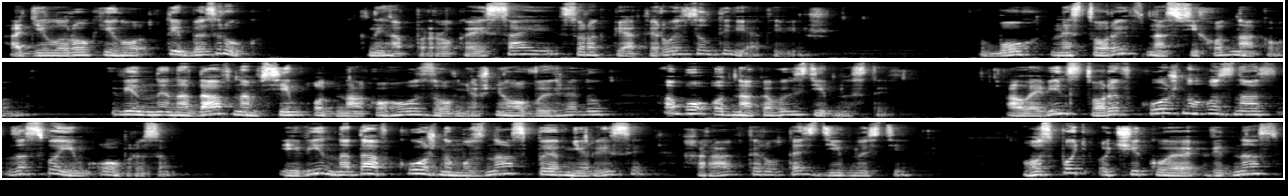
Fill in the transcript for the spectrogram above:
а діло рок його ти без рук. Книга пророка Ісаї, 45 розділ, 9 вірш. Бог не створив нас всіх однаковими. Він не надав нам всім однакового зовнішнього вигляду або однакових здібностей. Але Він створив кожного з нас за своїм образом. І Він надав кожному з нас певні риси, характеру та здібності. Господь очікує від нас,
